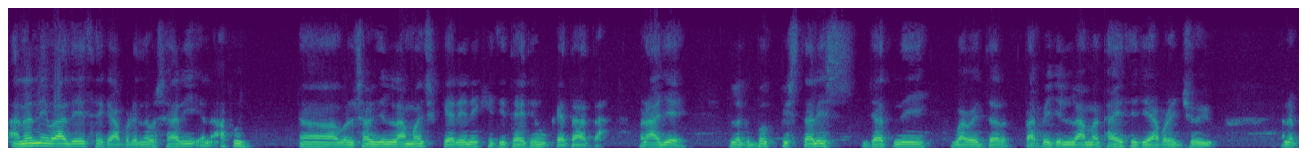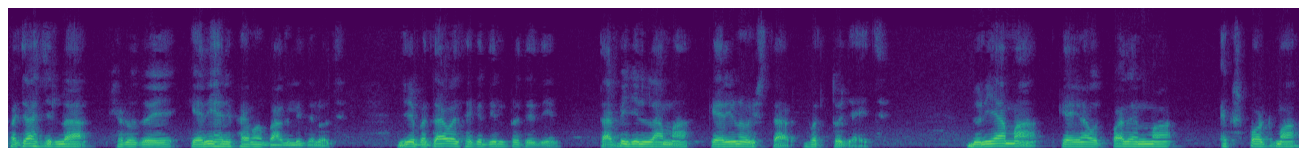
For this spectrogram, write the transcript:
આનંદની વાત એ છે કે આપણે નવસારી અને આખું વલસાડ જિલ્લામાં જ કેરીની ખેતી થાય તેવું કહેતા હતા. પણ આજે લગભગ પિસ્તાલીસ જાતની વાવેતર તાપી જિલ્લામાં થાય છે જે આપણે જોયું. અને પચાસ જેટલા ખેડૂતોએ કેરી હરીફાઈમાં ભાગ લીધેલો છે. જે બતાવે છે કે દિન પ્રતિદિન તાપી જિલ્લામાં કેરીનો વિસ્તાર વધતો જાય છે. દુનિયામાં કેરીના ઉત્પાદનમાં, એક્સપોર્ટમાં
